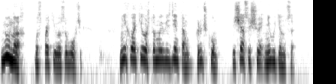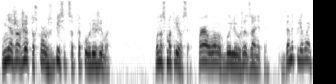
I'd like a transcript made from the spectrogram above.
«Ну нах!» – воспротивился Вовчик. Мне хватило, что мы весь день там крючком, и сейчас еще не вытянуться. У меня Жоржетта скоро взбесится от такого режима. Он осмотрелся. Пара лавок были уже заняты. Да наплевать.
